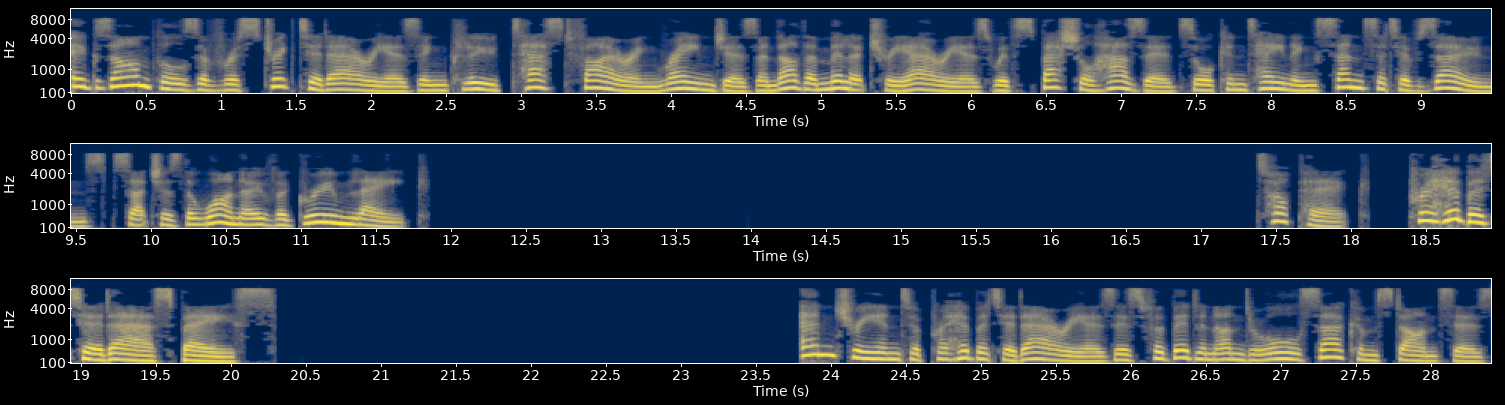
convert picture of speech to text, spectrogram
Examples of restricted areas include test firing ranges and other military areas with special hazards or containing sensitive zones such as the one over Groom Lake. Prohibited airspace. Entry into prohibited areas is forbidden under all circumstances,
